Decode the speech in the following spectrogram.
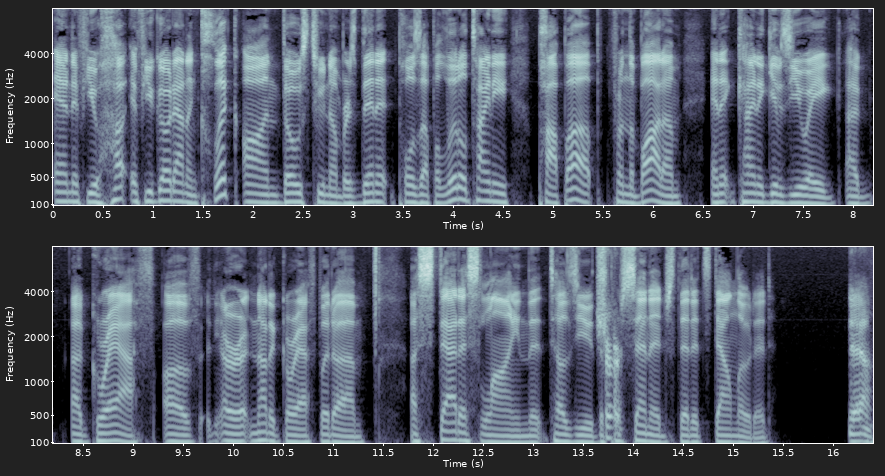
And if you hu- if you go down and click on those two numbers, then it pulls up a little tiny pop up from the bottom, and it kind of gives you a, a, a graph of or not a graph, but um, a status line that tells you the sure. percentage that it's downloaded. Yeah.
